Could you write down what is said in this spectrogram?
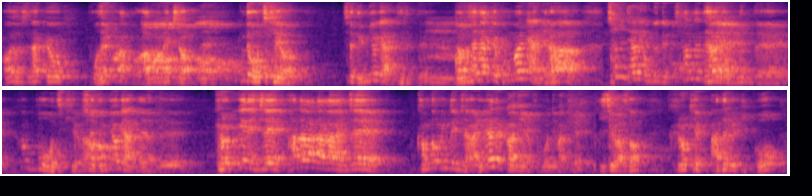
어 연세대학교 보낼 거라고 라고 했죠. 어. 근데 어떻게 해요? 제 능력이 안 되는데 음. 연세대학교뿐만이 아니라 찾는 대학이 없는데 뭐. 찾는 대학이 네. 없는데 그뭐 어떻게 해요? 제 어. 능력이 안 되는데 결국에는 이제 하다 하다가 이제 감독님도 이제 알려야 될 거 아니에요 부모님한테 이제 와서 그렇게 아들을 믿고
